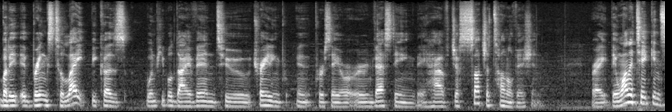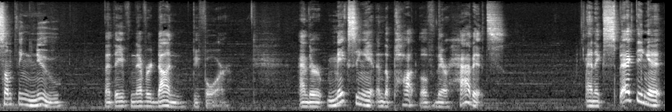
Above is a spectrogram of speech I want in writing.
but it, it brings to light because when people dive into trading in, per se or, or investing they have just such a tunnel vision right? They want to take in something new that they've never done before. And they're mixing it in the pot of their habits and expecting it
